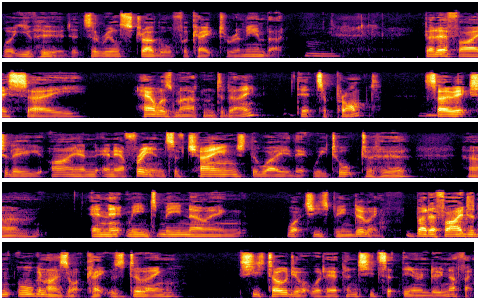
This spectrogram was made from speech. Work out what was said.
Well, you've heard it's a real struggle for Kate to remember. Mm. But if I say, How was Martin today? that's a prompt. Mm. So, actually, I and, and our friends have changed the way that we talk to her, um, and that means me knowing what she's been doing. But if I didn't organise what Kate was doing, she's told you what would happen, she'd sit there and do nothing.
